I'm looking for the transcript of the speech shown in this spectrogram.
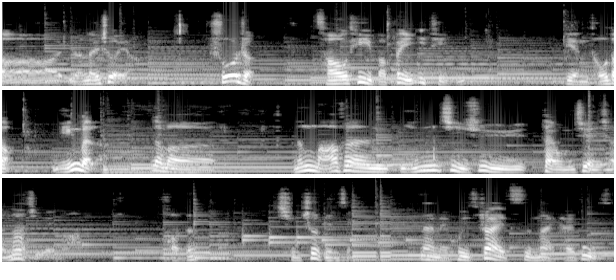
啊，原来这样。说着，草剃把背一挺，点头道：“明白了。那么……”能麻烦您继续带我们见一下那几位吗？好的，请这边走。奈美惠再次迈开步子。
